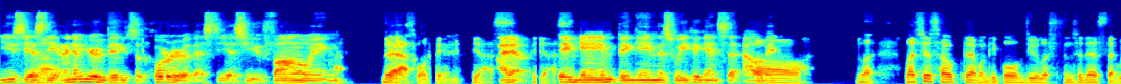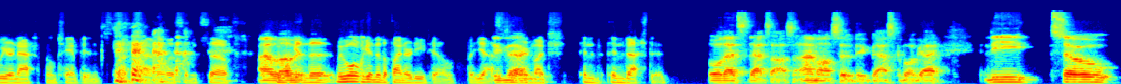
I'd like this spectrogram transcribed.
UCSD. Um, I know you're a big supporter of SDSU following their basketball team. Yes. I know. Yes. Big game, big game this week against Alabama. Oh, let, us just hope that when people do listen to this, that we are national champions. listen. So I love we it. The, we won't get into the finer details, but yes, exactly. very much in, invested. Well, that's that's awesome. I'm also a big basketball guy. The so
